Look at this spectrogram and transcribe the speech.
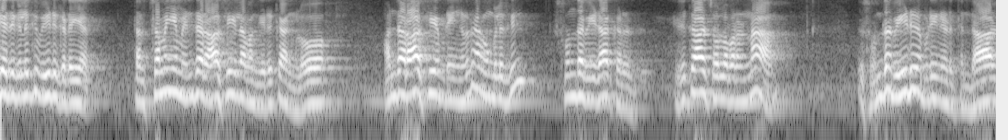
கேதுகளுக்கு வீடு கிடையாது. தற்சமயம் எந்த ராசியில் அவங்க இருக்காங்களோ அந்த ராசி அப்படிங்கிறது அவங்களுக்கு சொந்த வீடாக கருது. இதுக்காக சொல்ல வரேன்னா சொந்த வீடு அப்படின்னு எடுத்துட்டால்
